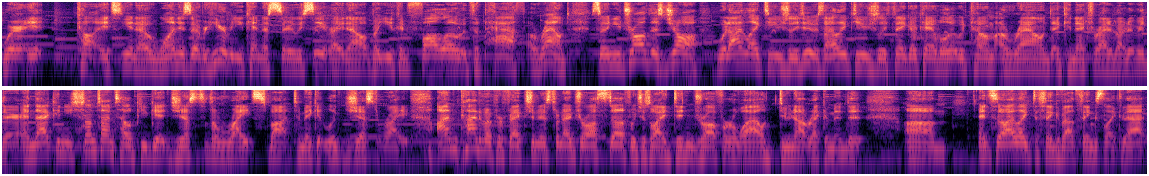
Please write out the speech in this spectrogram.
where it it's you know one is over here but you can't necessarily see it right now but you can follow the path around. So when you draw this jaw what I like to usually do is I like to usually think okay well it would come around and connect right about over there. And that can sometimes help you get just the right spot to make it look just right. I'm kind of a perfectionist when I draw stuff which is why I didn't draw for a while. Do not recommend it. Um, and so I like to think about things like that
